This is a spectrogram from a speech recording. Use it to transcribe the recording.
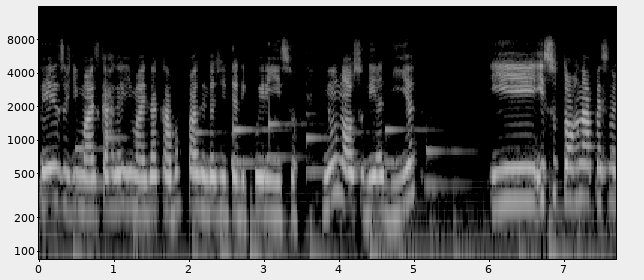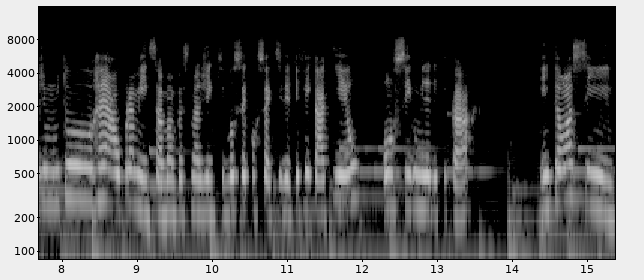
pesos demais, cargas demais acabam fazendo a gente adquirir isso no nosso dia a dia. E isso torna a personagem muito real para mim, sabe? Uma personagem que você consegue se identificar, que eu consigo me identificar. Então, assim,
